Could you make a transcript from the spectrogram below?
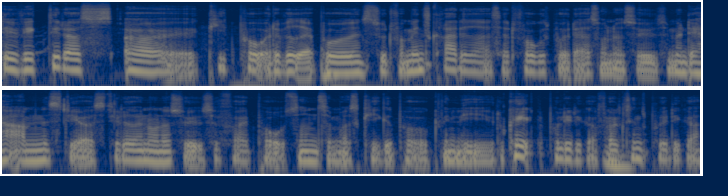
det er vigtigt også at kigge på, og det ved jeg både Institut for Menneskerettigheder har sat fokus på i deres undersøgelse, men det har Amnesty også. De lavede en undersøgelse for et par år siden, som også kiggede på kvindelige lokalpolitikere og mm. folketingspolitikere.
